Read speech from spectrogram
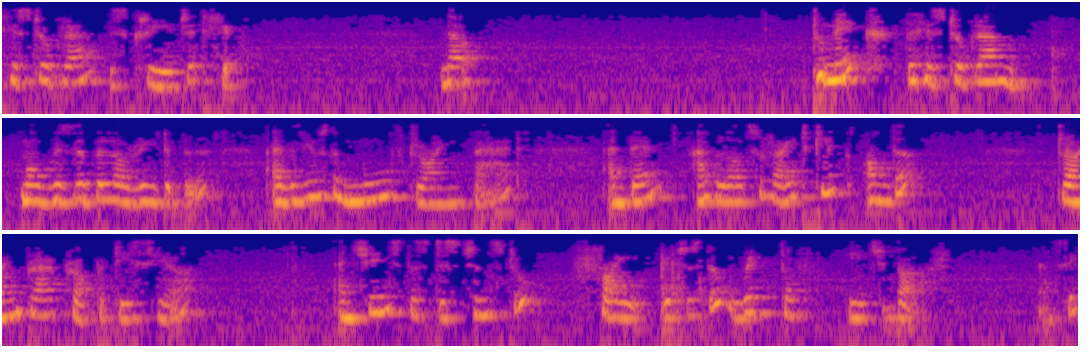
histogram is created here. Now, to make the histogram more visible or readable, I will use the move drawing pad and then I will also right click on the drawing pad properties here and change this distance to 5 which is the width of each bar and say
